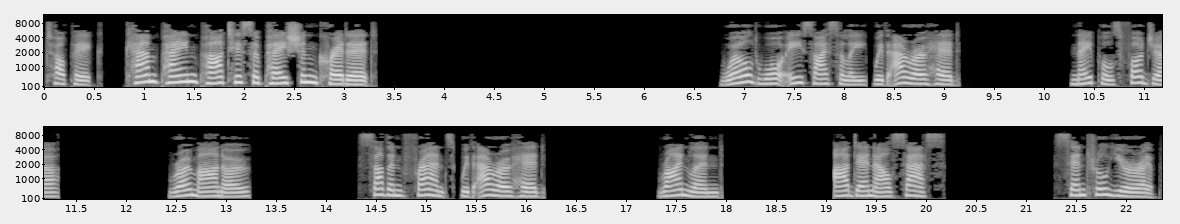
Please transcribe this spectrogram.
Topic Campaign participation credit. World War East Sicily with Arrowhead. Naples Foggia. Rome-Arno. Southern France with Arrowhead. Rhineland. Ardennes Alsace. Central Europe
